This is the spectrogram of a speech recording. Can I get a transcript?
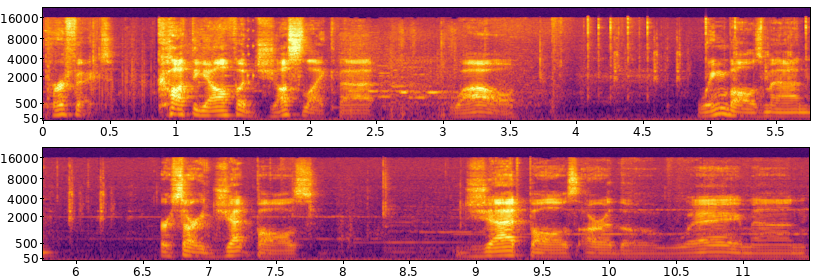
Perfect. Caught the alpha just like that. Wow. Wing balls, man. Or, sorry, jet balls. Jet balls are the way, man.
